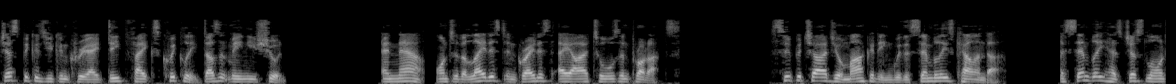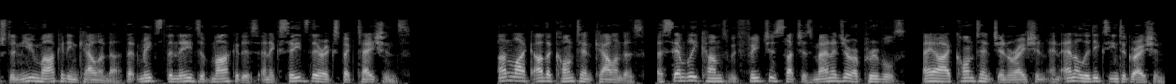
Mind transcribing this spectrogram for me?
Just because you can create deep fakes quickly doesn't mean you should. And now, onto the latest and greatest AI tools and products. Supercharge your marketing with Assembly's calendar. Assembly has just launched a new marketing calendar that meets the needs of marketers and exceeds their expectations. Unlike other content calendars, Assembly comes with features such as manager approvals, AI content generation and analytics integration.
